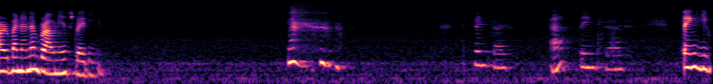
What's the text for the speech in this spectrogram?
Our banana brownie is ready. Thanks, guys. Huh? Thanks, guys. Thank you.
